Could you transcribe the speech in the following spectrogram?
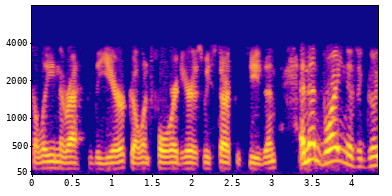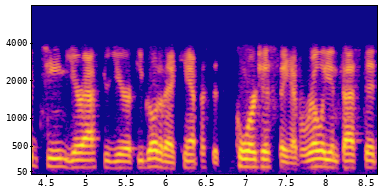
Saline the rest of the year going forward here as we start the season. And then Brighton is a good team year after year. If you go to that campus, it's gorgeous. They have really invested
